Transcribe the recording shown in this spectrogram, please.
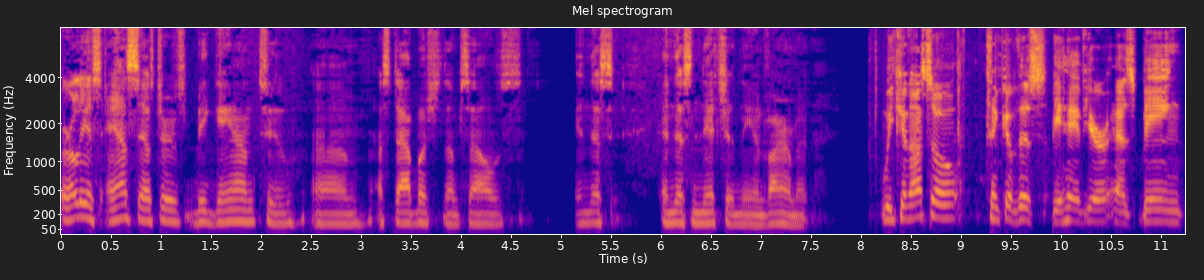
earliest ancestors began to um, establish themselves in this in this niche in the environment. We can also think of this behavior as being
